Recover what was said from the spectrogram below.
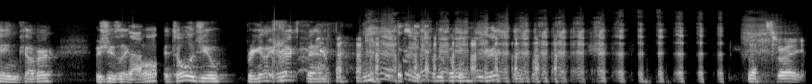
same cover. But she's like, Yeah. "Oh, I told you, bring out your X Men." That's right.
